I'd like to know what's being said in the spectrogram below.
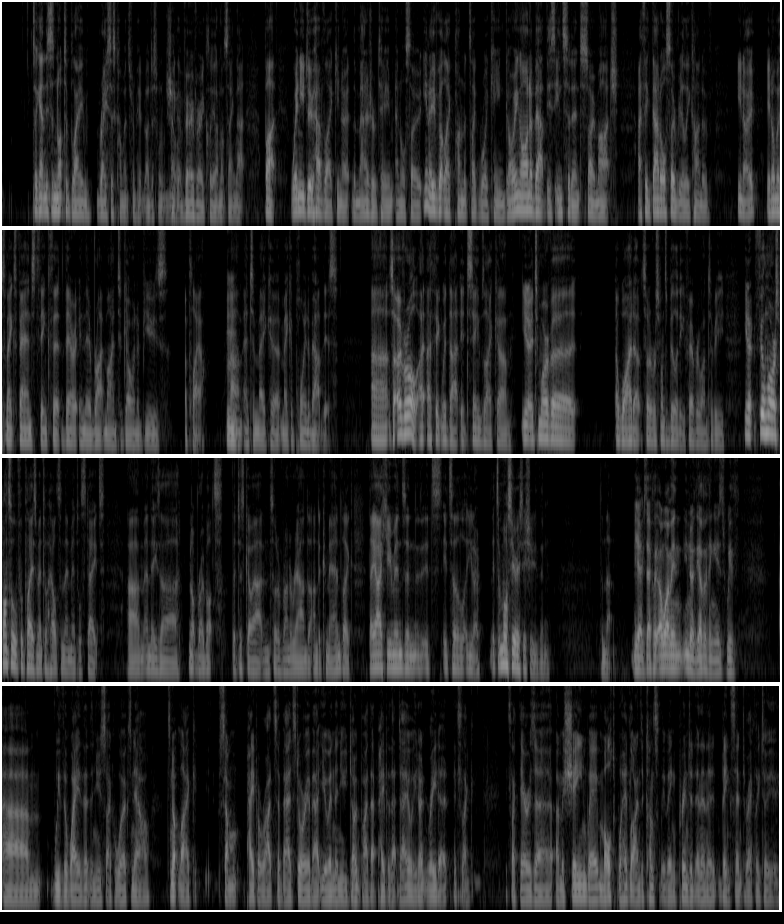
so again, this is not to blame racist comments from him. I just want to make that very, very clear. I'm not saying that. But when you do have like, you know, the manager of a team and also, you know, you've got like pundits like Roy Keane going on about this incident so much, I think that also really kind of, you know, it almost makes fans think that they're in their right mind to go and abuse a player um, and to make a make a point about this. Uh, so overall, I, I think with that, it seems like um, you know it's more of a a wider sort of responsibility for everyone to be, you know, feel more responsible for players' mental health and their mental states. Um, and these are not robots that just go out and sort of run around under command. Like they are humans, and it's it's a you know it's a more serious issue than than that. Yeah, exactly. Oh, well, I mean, you know, the other thing is with um, with the way that the news cycle works now, it's not like some paper writes a bad story about you and then you don't buy that paper that day or you don't read it. It's like it's like there is a, a machine where multiple headlines are constantly being printed and then they're being sent directly to you.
